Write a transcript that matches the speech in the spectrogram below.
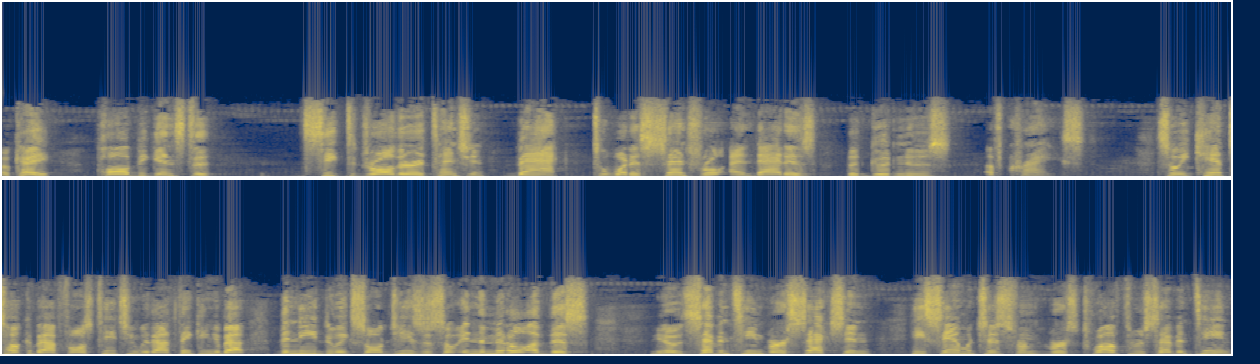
okay, Paul begins to seek to draw their attention back to what is central, and that is the good news of Christ. So he can't talk about false teaching without thinking about the need to exalt Jesus. So in the middle of this, you know, 17 verse section, he sandwiches from verse 12 through 17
